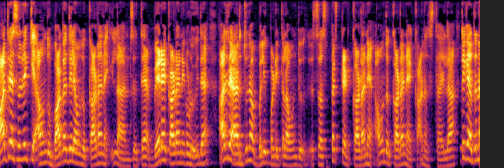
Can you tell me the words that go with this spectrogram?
ಆದ್ರೆ ಸದ್ಯಕ್ಕೆ ಆ ಒಂದು ಭಾಗದಲ್ಲಿ ಆ ಒಂದು ಕಾಡಾನೆ ಇಲ್ಲ ಅನ್ಸುತ್ತೆ. ಬೇರೆ ಕಾಡಾನೆಗಳು ಇದೆ. ಆದ್ರೆ ಅರ್ಜುನ ಬಲಿ ಪಡಿತಲ್ಲ ಒಂದು ಸಸ್ಪೆಕ್ಟೆಡ್ ಕಾಡಾನೆ. ಆ ಒಂದು ಕಾಡಾನೆ ಕಾಣಿಸ್ತಾ ಇಲ್ಲ. ಜೊತೆಗೆ ಅದನ್ನ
